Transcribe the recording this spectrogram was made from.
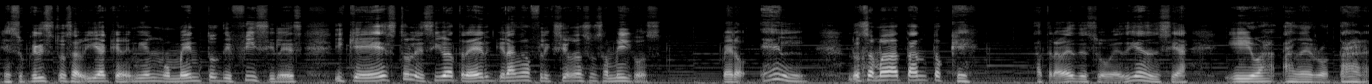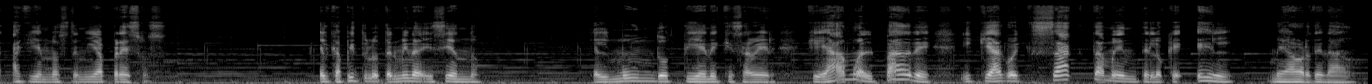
Jesucristo sabía que venían momentos difíciles y que esto les iba a traer gran aflicción a sus amigos. Pero Él los amaba tanto que, a través de su obediencia, iba a derrotar a quien nos tenía presos. El capítulo termina diciendo, el mundo tiene que saber que amo al Padre y que hago exactamente lo que Él me ha ordenado.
